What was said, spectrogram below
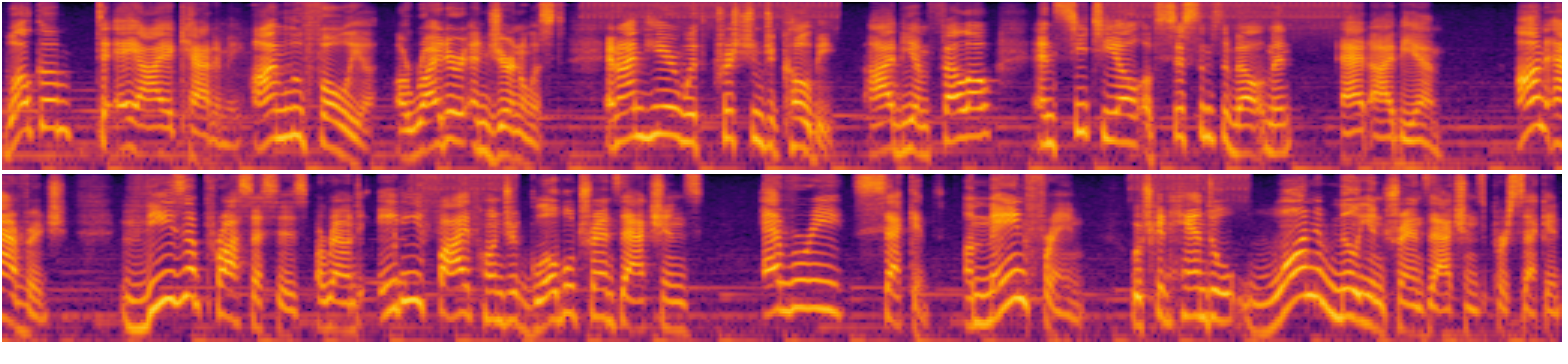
Welcome to AI Academy. I'm Lou Folia, a writer and journalist, and I'm here with Christian Jacobi, IBM Fellow and CTO of Systems Development at IBM. On average, Visa processes around 8,500 global transactions every second. A mainframe, which can handle 1 million transactions per second,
